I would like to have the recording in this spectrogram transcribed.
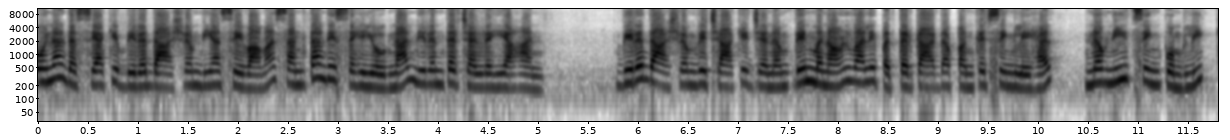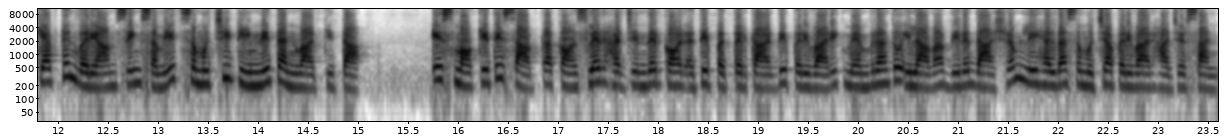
ਉਹਨਾਂ ਦੱਸਿਆ ਕਿ ਬਿਰਧ ਆਸ਼ਰਮ ਦੀਆਂ ਸੇਵਾਵਾਂ ਸੰਗਤਾਂ ਦੇ ਸਹਿਯੋਗ ਨਾਲ ਨਿਰੰਤਰ ਚੱਲ ਰਹੀਆਂ ਹਨ। ਬਿਰਧ ਆਸ਼ਰਮ ਵਿੱਚ ਆ ਕੇ ਜਨਮ ਦਿਨ ਮਨਾਉਣ ਵਾਲੇ ਪੱਤਰਕਾਰ ਦਾ ਪੰਕਜ ਸਿੰਘ ਲੇਹਲ, ਨਵਨੀਤ ਸਿੰਘ ਪੁੰਬਲੀ, ਕੈਪਟਨ ਵਰਿਆਮ ਸਿੰਘ ਸਮੇਤ ਸਮੁੱਚੀ ਟੀਮ ਨੇ ਧੰਨਵਾਦ ਕੀਤਾ। ਇਸ ਮੌਕੇ ਤੇ ਸਾਬਕਾ ਕੌਂਸਲਰ ਹਰਜਿੰਦਰ ਕੌਰ ਅਤੇ ਪੱਤਰਕਾਰ ਦੇ ਪਰਿਵਾਰਿਕ ਮੈਂਬਰਾਂ ਤੋਂ ਇਲਾਵਾ ਬਿਰਧ ਆਸ਼ਰਮ ਲੇਹਲ ਦਾ ਸਮੁੱਚਾ ਪਰਿਵਾਰ ਹਾਜ਼ਰ ਸਨ।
